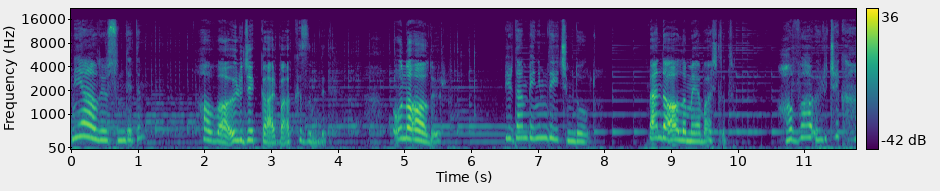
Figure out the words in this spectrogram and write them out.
Niye ağlıyorsun dedim. Havva ölecek galiba kızım dedi. Ona ağlıyorum. Birden benim de içim doldu. Ben de ağlamaya başladım. Havva ölecek ha.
